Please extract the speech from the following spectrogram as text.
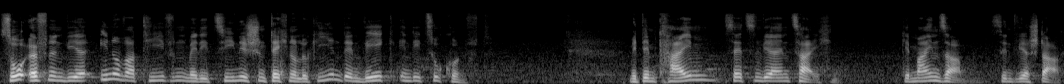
So öffnen wir innovativen medizinischen Technologien den Weg in die Zukunft. Mit dem Keim setzen wir ein Zeichen. Gemeinsam sind wir stark.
